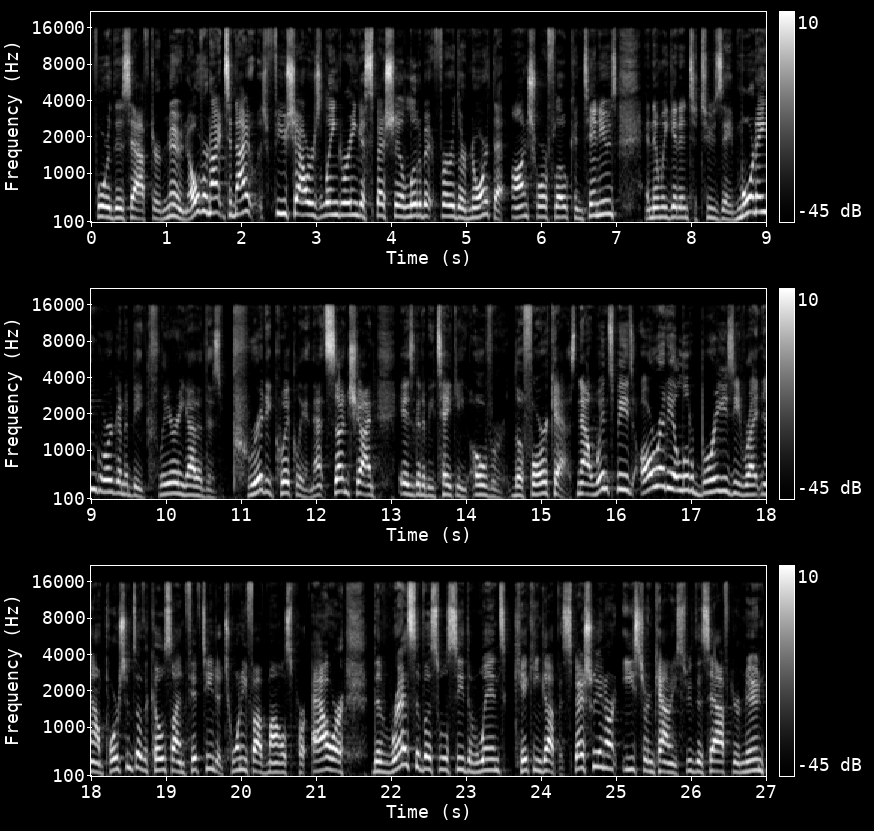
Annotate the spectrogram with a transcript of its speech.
for this afternoon. Overnight tonight, a few showers lingering, especially a little bit further north. That onshore flow continues, and then we get into Tuesday morning. We're going to be clearing out of this pretty quickly, and that sunshine is going to be taking over the forecast. Now, wind speeds already a little breezy right now. Portions of the coastline 15 to 25 miles per hour. The rest of us will see the winds kicking up, especially in our eastern counties through this afternoon.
